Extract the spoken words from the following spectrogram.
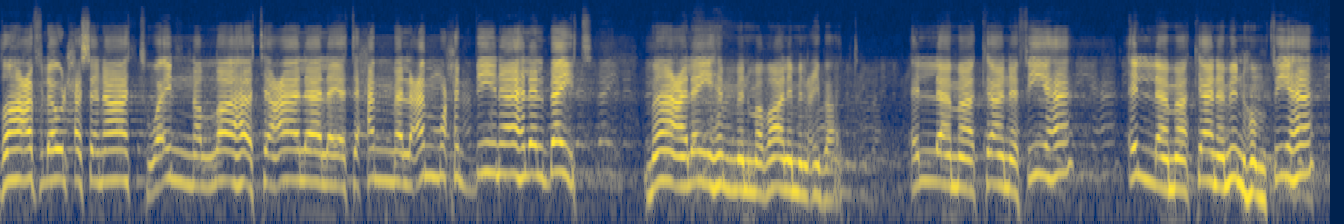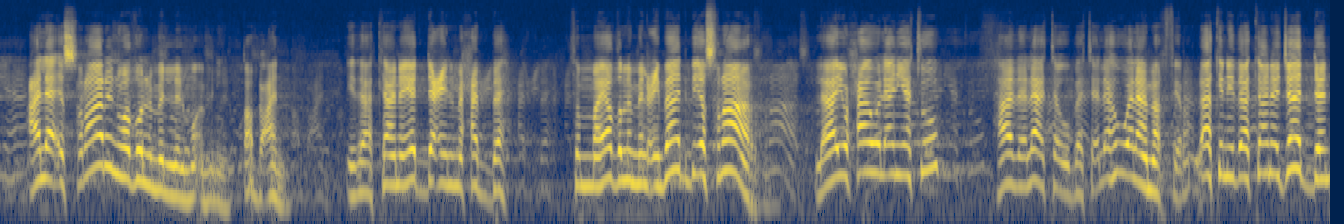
ضاعف له الحسنات وإن الله تعالى ليتحمل عن محبين أهل البيت ما عليهم من مظالم العباد. إلا ما كان فيها إلا ما كان منهم فيها على إصرار وظلم للمؤمنين. طبعا إذا كان يدعي المحبة ثم يظلم العباد بإصرار. لا يحاول أن يتوب. هذا لا توبة له ولا مغفرة. لكن إذا كان جادا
